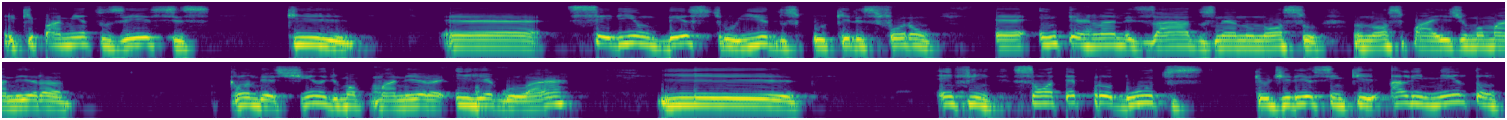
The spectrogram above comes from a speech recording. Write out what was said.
equipamentos esses que é, seriam destruídos porque eles foram é, internalizados né, no, nosso, no nosso país de uma maneira clandestina, de uma maneira irregular. E, enfim, são até produtos que eu diria assim que alimentam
